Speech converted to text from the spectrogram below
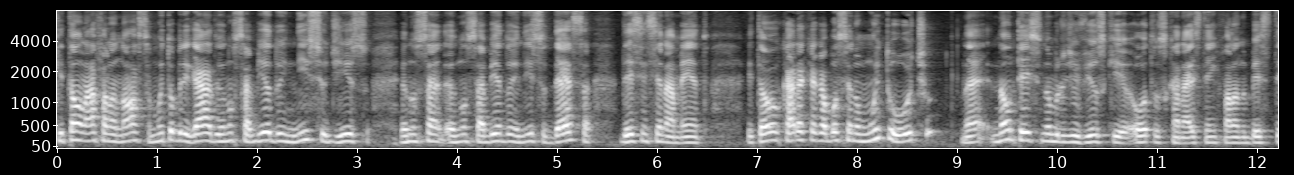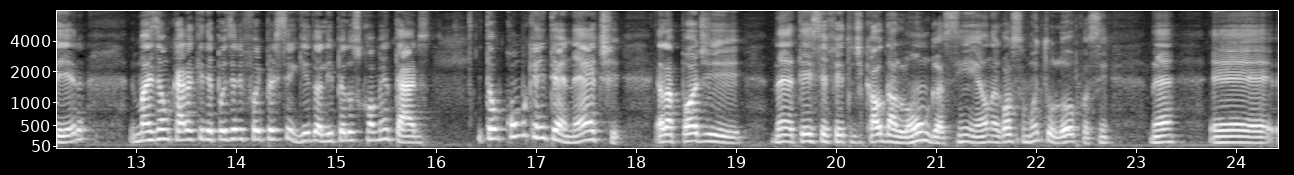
que estão lá falando, nossa, muito obrigado, eu não sabia do início disso, eu não, eu não sabia do início dessa, desse ensinamento. Então, o cara que acabou sendo muito útil, né? Não tem esse número de views que outros canais têm falando besteira, mas é um cara que depois ele foi perseguido ali pelos comentários. Então, como que a internet ela pode né, ter esse efeito de cauda longa, assim, é um negócio muito louco, assim, né? É,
